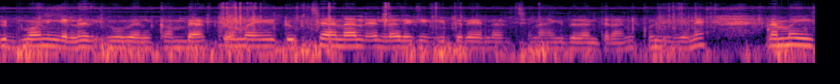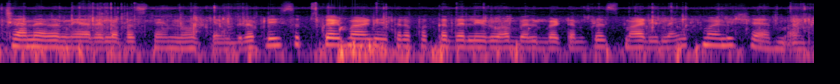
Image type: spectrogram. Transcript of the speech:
ಗುಡ್ ಮಾರ್ನಿಂಗ್ ಎಲ್ಲರಿಗೂ. Welcome back to my YouTube channel ಎಲ್ಲರೂ ಹೇಗಿದ್ದಾರೆ? ಎಲ್ಲರೂ ಚೆನ್ನಾಗಿದ್ದಾರೆ ಅಂತ ಅಂದ್ಕೊಂಡಿದ್ದೇನೆ ನಮ್ಮ ಈ ಚಾನಲನ್ನು ಯಾರೆಲ್ಲ ಫಸ್ಟ್ ಟೈಮ್ ನೋಡ್ತಾ ಇದ್ದರೆ ಪ್ಲೀಸ್ ಸಬ್ಸ್ಕ್ರೈಬ್ ಮಾಡಿ. ಅದರ ಪಕ್ಕದಲ್ಲಿರುವ ಬೆಲ್ ಬಟನ್ ಪ್ರೆಸ್ ಮಾಡಿ. ಲೈಕ್ ಮಾಡಿ ಶೇರ್ ಮಾಡಿ.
